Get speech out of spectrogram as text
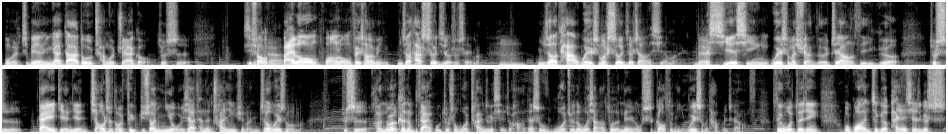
我们这边应该大家都有穿过 Drago，就是一双白龙、黄龙非常有名。你知道它设计者是谁吗？嗯，你知道他为什么设计了这样的鞋吗？对那鞋型为什么选择这样子一个，就是带一点点脚趾头，非必须要扭一下才能穿进去吗？你知道为什么吗？就是很多人可能不在乎，就是我穿这个鞋就好，但是我觉得我想要做的内容是告诉你为什么它会这样子。所以我最近我光这个攀岩鞋这个视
